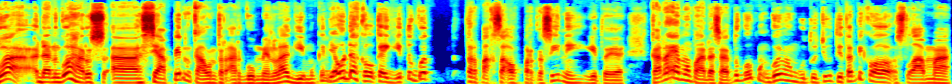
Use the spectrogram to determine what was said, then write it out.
gua dan gua harus uh, siapin counter argumen lagi mungkin ya udah kalau kayak gitu gue terpaksa oper ke sini gitu ya. Karena emang pada saat itu gue gue emang butuh cuti. Tapi kalau selama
